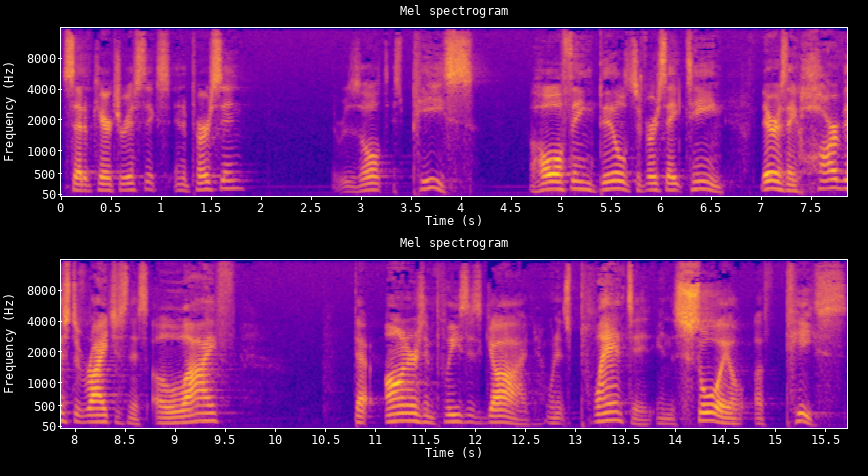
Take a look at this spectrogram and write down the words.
set of characteristics in a person, the result is peace. The whole thing builds to verse 18 there is a harvest of righteousness, a life that honors and pleases God when it's planted in the soil of peace.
